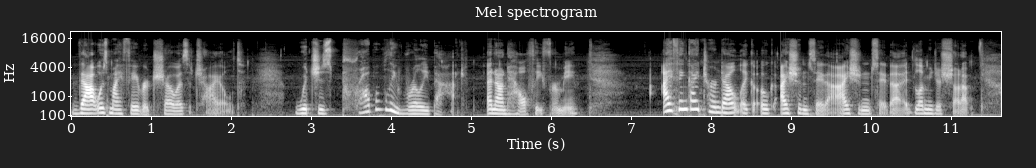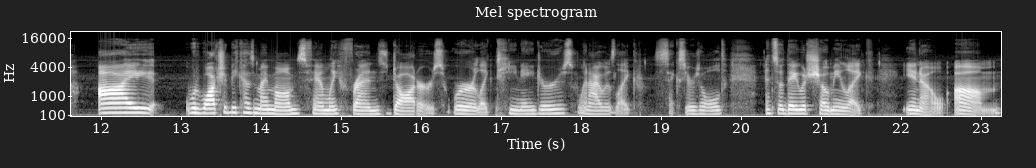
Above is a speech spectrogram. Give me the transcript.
that was my favorite show as a child, which is probably really bad and unhealthy for me. I think I turned out like oh, I shouldn't say that. I shouldn't say that. Let me just shut up. I would watch it because my mom's family friends' daughters were like teenagers when I was like six years old. And so they would show me like, you know, um,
